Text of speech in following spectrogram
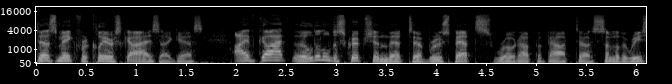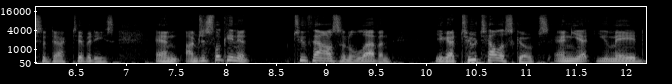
Does make for clear skies, I guess. I've got the little description that uh, Bruce Betts wrote up about uh, some of the recent activities, and I'm just looking at 2011. You got two telescopes, and yet you made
